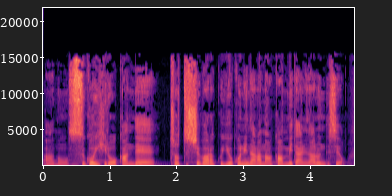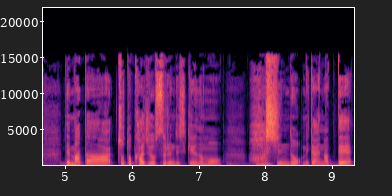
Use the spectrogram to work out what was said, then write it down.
あの、すごい疲労感で、ちょっとしばらく横にならなあかんみたいになるんですよ。で、またちょっと家事をするんですけれども、はあ、しんど、みたいになって、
